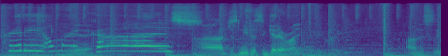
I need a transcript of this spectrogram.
pretty. Oh my Yeah. gosh. I just need us to get it right, baby. Like, honestly,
